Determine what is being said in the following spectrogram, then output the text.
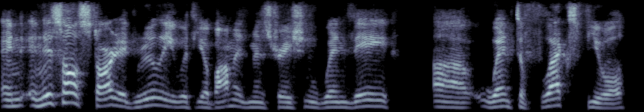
and and this all started really with the Obama administration when they uh, went to flex fuel,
